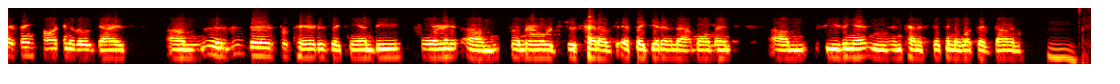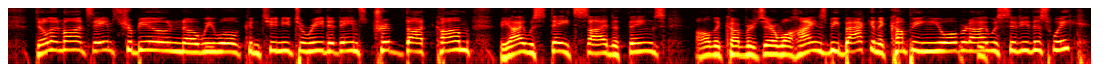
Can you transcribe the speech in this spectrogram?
I think talking to those guys. Um, they're as prepared as they can be for it. Um, so now it's just kind of if they get in that moment, um, seizing it and, and kind of sticking to what they've done. Mm. Dylan Montz, Ames Tribune. Uh, we will continue to read at amestrib.com, the Iowa State side of things. All the coverage there. Will Hines be back and accompanying you over to Iowa City this week?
